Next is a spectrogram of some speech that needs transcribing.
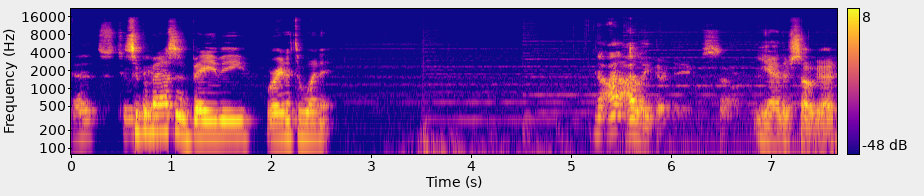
Yeah, it's Supermassive baby. We're in it to win it. No, I, I like their names. So. Yeah, they're so good.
